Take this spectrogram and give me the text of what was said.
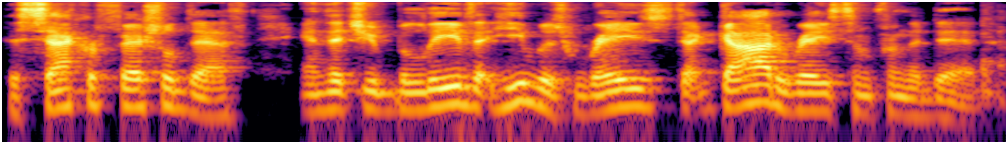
his sacrificial death, and that you believe that he was raised, that God raised him from the dead.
